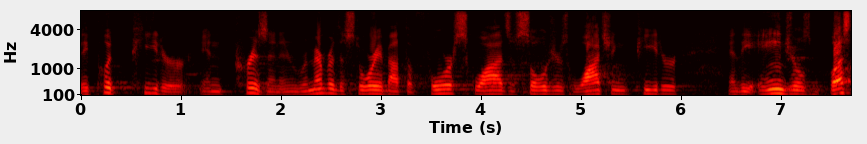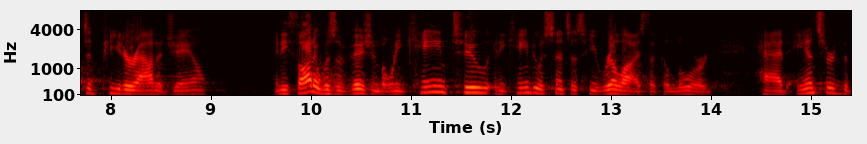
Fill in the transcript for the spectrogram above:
they put Peter in prison. And remember the story about the four squads of soldiers watching Peter, and the angels busted Peter out of jail? And he thought it was a vision, but when he came to and he came to his senses, he realized that the Lord had answered the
